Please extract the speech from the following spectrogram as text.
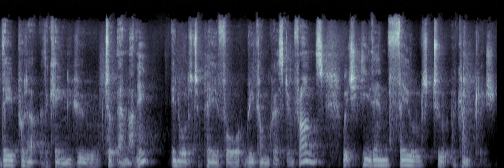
They put up with a king who took their money, in order to pay for reconquest in France, which he then failed to accomplish.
